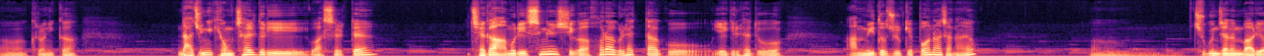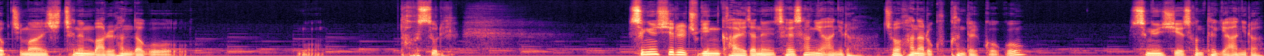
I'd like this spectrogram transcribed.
어 그러니까 나중에 경찰들이 왔을 때 제가 아무리 승윤 씨가 허락을 했다고 얘기를 해도 안 믿어줄 게 뻔하잖아요 어, 죽은 자는 말이 없지만 시체는 말을 한다고 뭐 헛소리. 승윤 씨를 죽인 가해자는 세상이 아니라 저 하나로 국한될 거고 승윤 씨의 선택이 아니라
